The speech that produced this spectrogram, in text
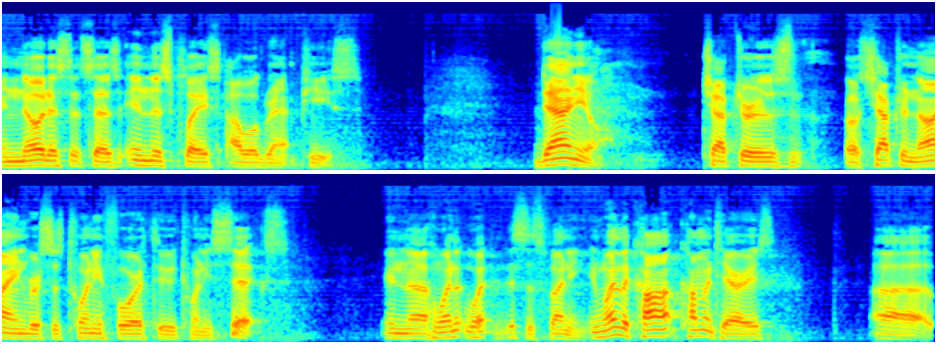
And notice it says, In this place I will grant peace. Daniel, chapters, oh, chapter 9, verses 24 through 26 in uh, one, what, this is funny. In one of the commentaries, uh,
